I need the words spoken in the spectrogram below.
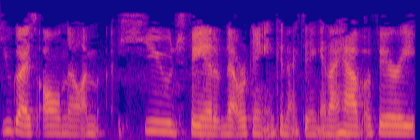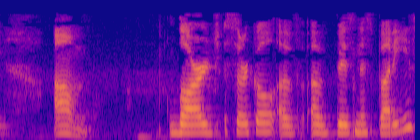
you guys all know, I'm a huge fan of networking and connecting, and I have a very um, large circle of, of business buddies,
